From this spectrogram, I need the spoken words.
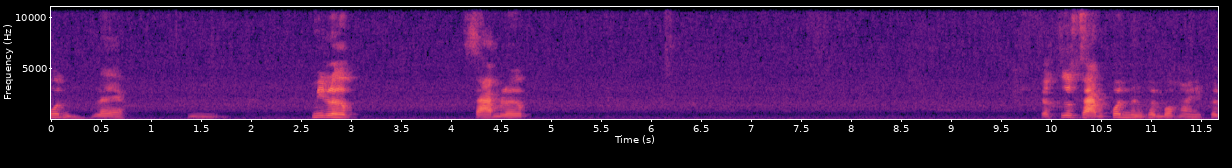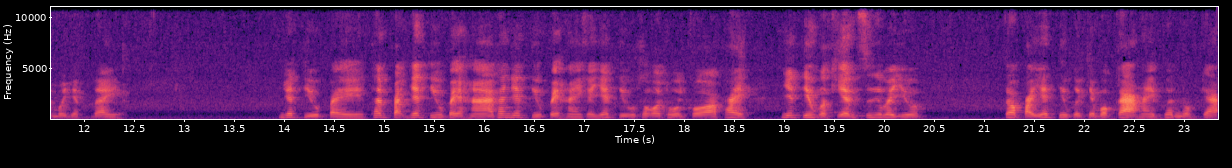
คนแรกมีเลิฟสามเลิฟก็คือสามคนหนึ่งเพิ่นบ่ให้เพิ่นบ่อยากได้ยัดติวไป ท่านไปยัดติวไปหา ท่านยัดติวไปให้กับยัดติวขอโทษขออภัยยัดติวก็เขียนซื้อไว้อยู่ ต่อไปยายติ๋วก็จะบอกกล้าให้เพื่อนดอกจ้า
